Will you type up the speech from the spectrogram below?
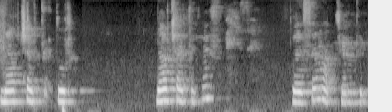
Ne yapacaktık? Dur. Ne yapacaktık biz? VS mi atacaktık?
